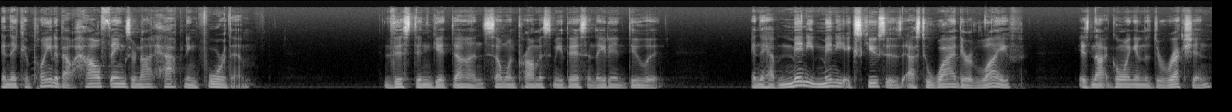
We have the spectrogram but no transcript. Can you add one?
And they complain about how things are not happening for them. This didn't get done. Someone promised me this and they didn't do it. And they have many, many excuses as to why their life is not going in the direction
